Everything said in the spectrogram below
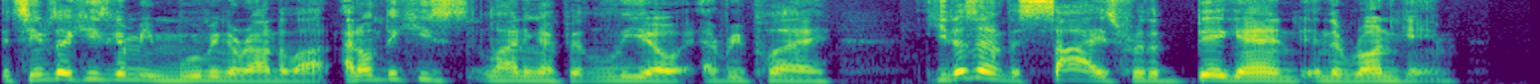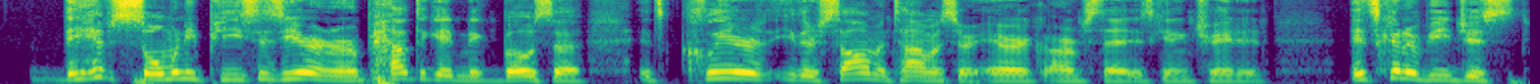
it seems like he's going to be moving around a lot. I don't think he's lining up at Leo every play. He doesn't have the size for the big end in the run game. They have so many pieces here and are about to get Nick Bosa. It's clear either Solomon Thomas or Arik Armstead is getting traded. It's going to be just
